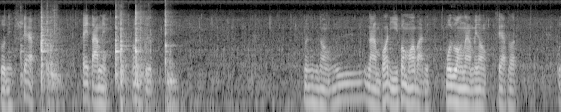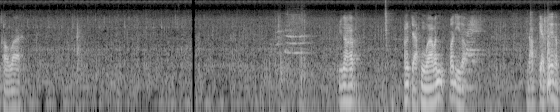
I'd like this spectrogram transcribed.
สูตรนี้แซ่บใส่ตามนี่ต้องสืบเบิ่งพี่น้องน้ำพอดีพอหมอบาดนี่บ่ลวงน้ำพี่น้องแซ่บรสผู้เฒ่าว่าพี่น้องครับหลังจากหัวมันพอดีแล้วดับแก๊สเลยครับ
